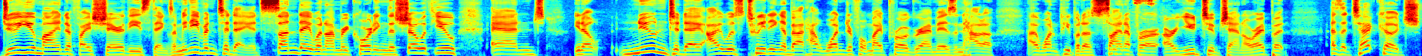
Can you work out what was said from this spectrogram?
do you mind if I share these things? I mean, even today, it's Sunday when I'm recording this show with you. And, you know, noon today, I was tweeting about how wonderful my program is and how to, I want people to sign yes. up for our, our YouTube channel, right? But as a tech coach,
